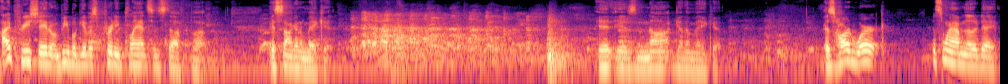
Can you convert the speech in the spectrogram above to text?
I appreciate it when people give us pretty plants and stuff, but it's not going to make it. It is not going to make it. It's hard work. This one happened the other day.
